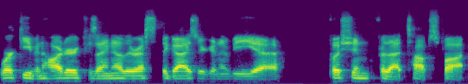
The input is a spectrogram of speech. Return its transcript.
work even harder because I know the rest of the guys are going to be uh, pushing for that top spot.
